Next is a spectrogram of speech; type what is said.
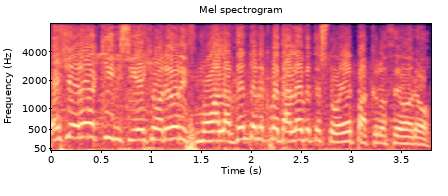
Έχει ωραία κίνηση, έχει ωραίο ρυθμό, αλλά δεν τον εκμεταλλεύεται στο έπακρο θεωρώ.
